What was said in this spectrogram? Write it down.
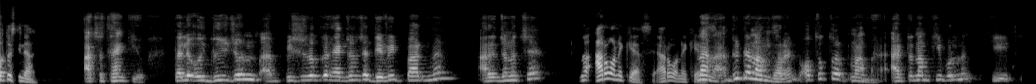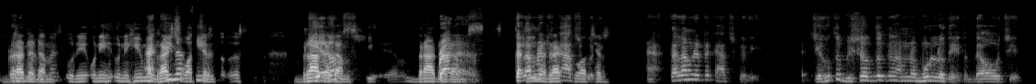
বলতেছি না। আচ্ছা থ্যাংক ইউ তাহলে ওই দুইজন বিশেষজ্ঞ একজন হচ্ছে ডেভিড বার্গম্যান আরেকজন হচ্ছে? না, আরও অনেকে আছে আরও অনেকে না না দুইটা নাম ধরেন। অত তো নাম আরেকটা নাম কি বললেন? কি অ্যাডামস উনি উনি উনি হিউম্যান রাইটস ওয়াচের ব্রাড অ্যাডামস ব্রাড অ্যাডামস তাহলে আমরা একটা কাজ করি। হ্যাঁ তাহলে আমরা একটা কাজ করি। যেহেতু বিশেষজ্ঞকে আমরা মূল্য দিই দেওয়া উচিত।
